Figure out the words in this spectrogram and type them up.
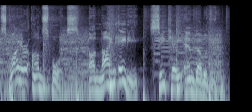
Squire on Sports on 980 CKNW.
